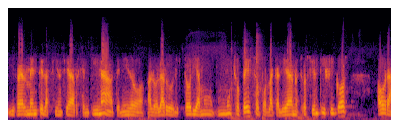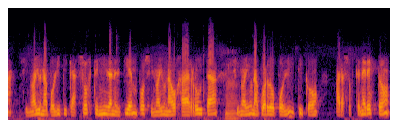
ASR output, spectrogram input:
y realmente la ciencia argentina ha tenido a lo largo de la historia mucho peso por la calidad de nuestros científicos. Ahora, si no hay una política sostenida en el tiempo, si no hay una hoja de ruta, ah. si no hay un acuerdo político para sostener esto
